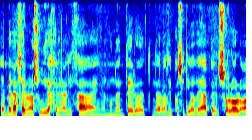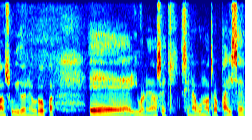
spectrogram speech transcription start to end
en vez de hacer una subida generalizada en el mundo entero de, los dispositivos de Apple, solo lo han subido en Europa eh, y bueno, ya no sé si en algunos otros países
